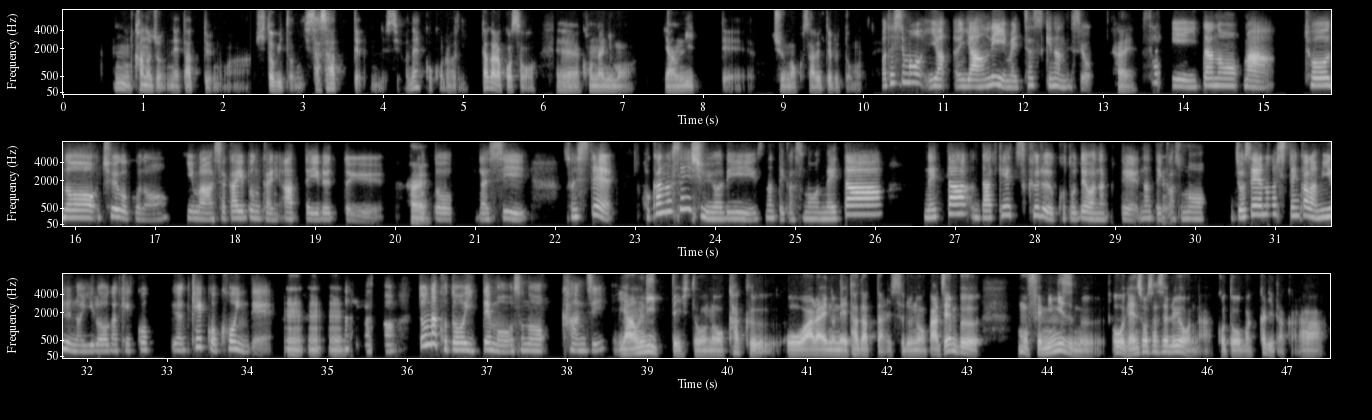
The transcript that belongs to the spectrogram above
うん、彼女のネタっていうのは人々に刺さってるんですよね心に。だからこそ、えーこんなにもヤンリーって注目されてると思う。私もヤヤンリーめっちゃ好きなんですよ。はい。さっき言ったの、まあ、ちょうど中国の今、社会文化に合っているというはい。ことだし、そして他の選手より、なんていうか、そのネタ、ネタだけ作ることではなくて、なんていうか、うんその女性の視点から見るの色が結構結構濃いんで、うんうんうんなん。どんなことを言ってもその感じ、ヤンリーって人の書く大笑いのネタだったりするのが全部もうフェミニズムを連想させるようなことばっかりだから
